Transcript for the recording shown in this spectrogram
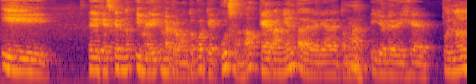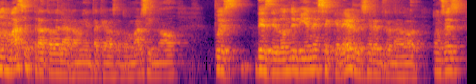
Y le dije, es que, no, y, me, me preguntó por qué curso, ¿no? ¿Qué herramienta debería de tomar? Y yo le dije, pues no nomás se trata de la herramienta que vas a tomar, sino pues desde dónde viene ese querer de ser entrenador. Entonces,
